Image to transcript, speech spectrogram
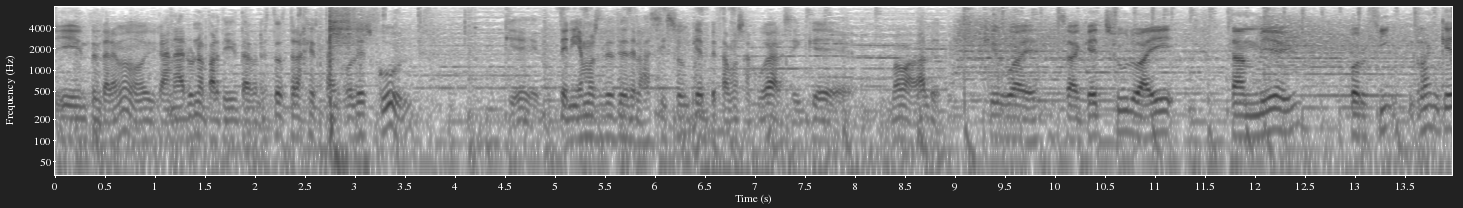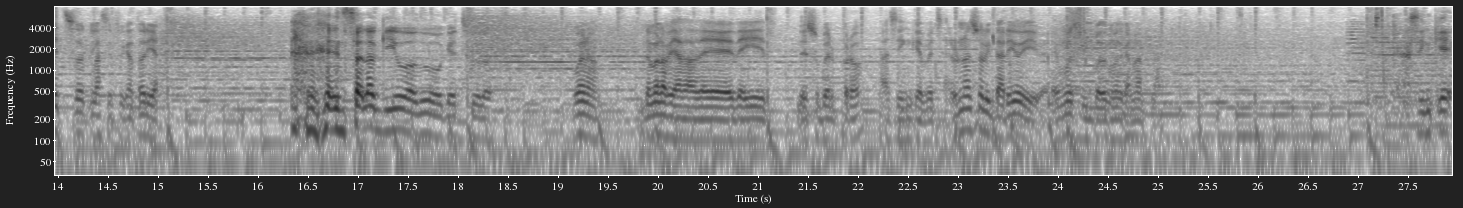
Y intentaremos ganar una partidita con estos trajes tan old school que teníamos desde la season que empezamos a jugar, así que vamos a darle. Qué guay, o sea, qué chulo ahí también. Por fin, ranked o clasificatoria. solo aquí hubo dúo, qué chulo. Bueno, no me lo había dado de, ir de super pro, así que echaré uno solitario y veremos si podemos ganarla. Así que,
